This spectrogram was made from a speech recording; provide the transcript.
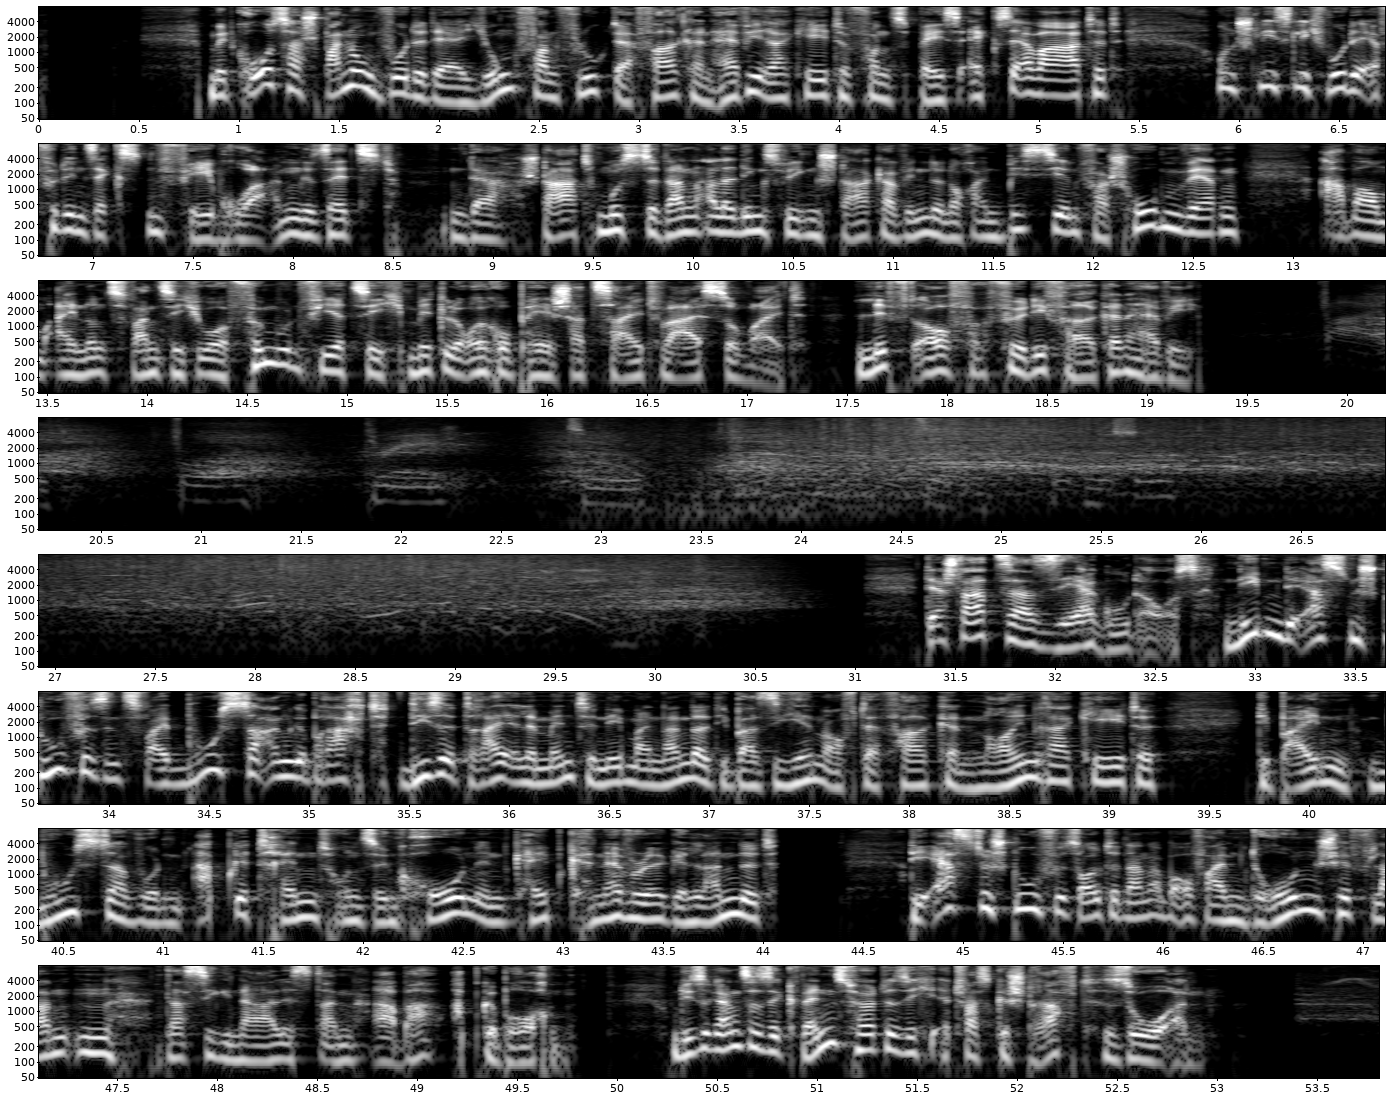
Mit großer Spannung wurde der Jungfernflug der Falcon Heavy Rakete von SpaceX erwartet und schließlich wurde er für den 6. Februar angesetzt. Der Start musste dann allerdings wegen starker Winde noch ein bisschen verschoben werden, aber um 21.45 Uhr mitteleuropäischer Zeit war es soweit. Liftoff für die Falcon Heavy. Der Start sah sehr gut aus. Neben der ersten Stufe sind zwei Booster angebracht. Diese drei Elemente nebeneinander, die basieren auf der Falcon 9 Rakete. Die beiden Booster wurden abgetrennt und synchron in Cape Canaveral gelandet. Die erste Stufe sollte dann aber auf einem Drohnenschiff landen. Das Signal ist dann aber abgebrochen. Und diese ganze Sequenz hörte sich etwas gestrafft so an.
